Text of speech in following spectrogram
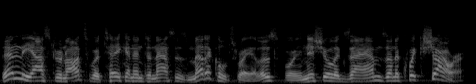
Then the astronauts were taken into NASA's medical trailers for initial exams and a quick shower.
